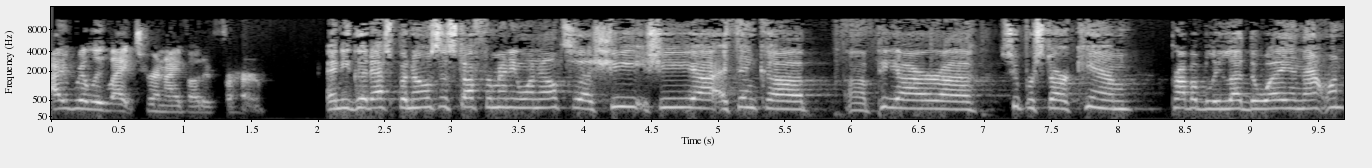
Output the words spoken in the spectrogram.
I really liked her and I voted for her. Any good Espinoza stuff from anyone else? Uh, she, she, uh, I think, uh, uh, PR uh, superstar Kim probably led the way in that one.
